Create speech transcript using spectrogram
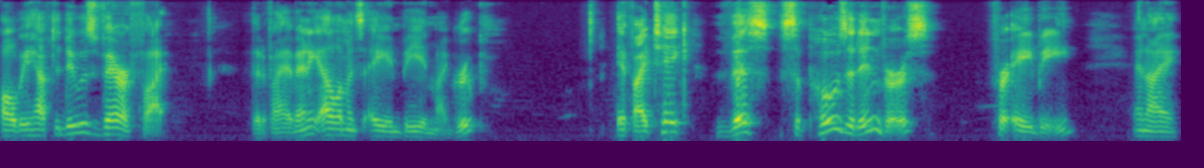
all we have to do is verify that if I have any elements A and B in my group, if I take this supposed inverse for AB and I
